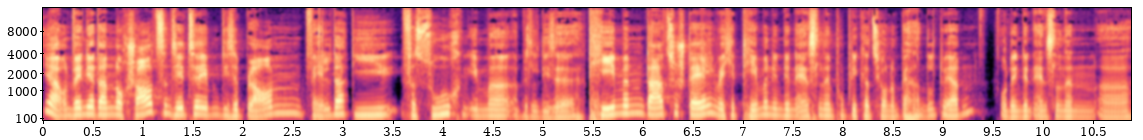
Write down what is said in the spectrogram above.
ja, und wenn ihr dann noch schaut, dann seht ihr eben diese blauen Felder, die versuchen immer ein bisschen diese Themen darzustellen, welche Themen in den einzelnen Publikationen behandelt werden oder in den einzelnen äh,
